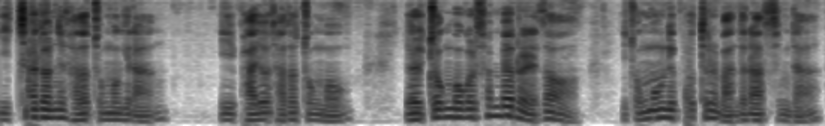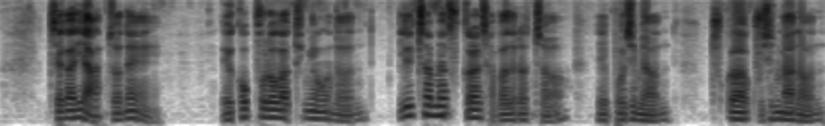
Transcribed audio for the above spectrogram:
2차 전지 다섯 종목이랑 이 바이오 다섯 종목 10종목을 선별을 해서 이 종목 리포트를 만들어 놨습니다. 제가 이 앞전에 에코프로 같은 경우는 1차 매수가를 잡아드렸죠. 예, 보시면 주가가 90만원,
